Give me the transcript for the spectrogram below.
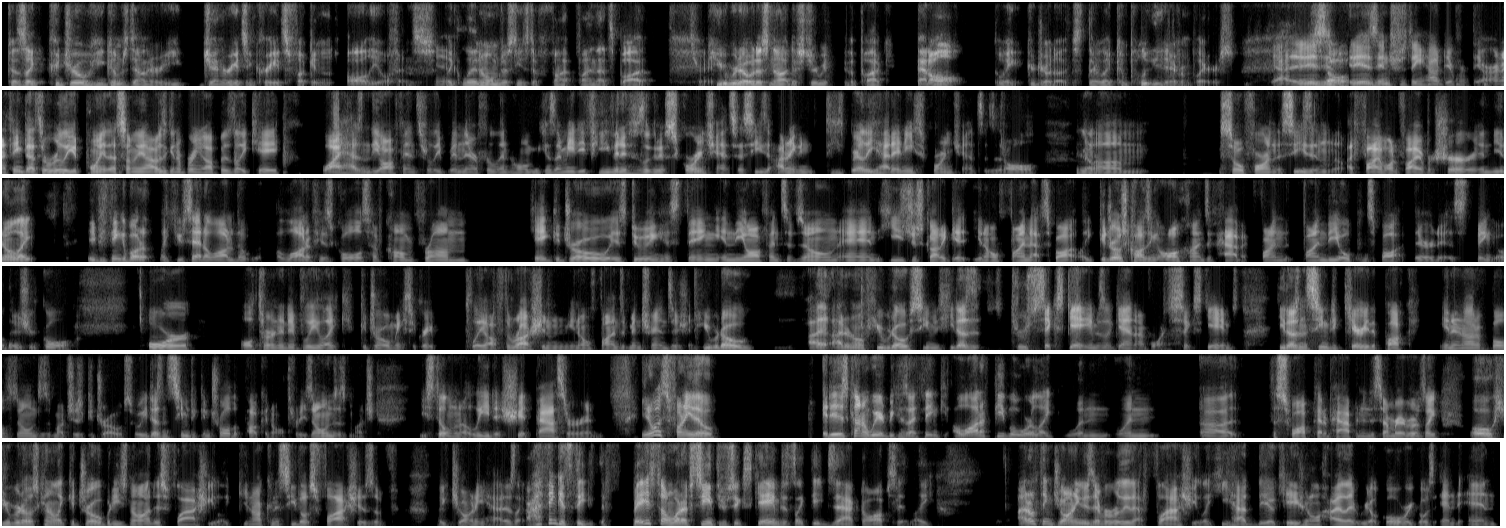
because like Gaudreau, he comes down there, he generates and creates fucking all the offense. Yeah. Like Lindholm just needs to fi- find that spot. That's right. Huberdeau does not distribute the puck at all the way Gaudreau does. They're like completely different players. Yeah, it is. So- it is interesting how different they are, and I think that's a really good point. That's something I was going to bring up. Is like, hey, why hasn't the offense really been there for Lindholm? Because I mean, if you even if you look at his scoring chances, he's I don't even he's barely had any scoring chances at all. You know, Um, so far in the season, at five on five for sure. And you know, like if you think about it, like you said, a lot of the a lot of his goals have come from. Okay, Gaudreau is doing his thing in the offensive zone, and he's just got to get you know find that spot. Like Gaudreau's causing all kinds of havoc. Find find the open spot. There it is. Bingo. There's your goal. Or alternatively, like Gaudreau makes a great play off the rush and you know finds him in transition. Huberdeau, I I don't know if Huberdeau seems he does through six games. Again, I've watched six games. He doesn't seem to carry the puck in and out of both zones as much as Gaudreau. So he doesn't seem to control the puck in all three zones as much. He's still an elite shit passer. And you know what's funny though? It is kind of weird because I think a lot of people were like when when uh the swap kind of happened in the summer, everyone's like, oh, Huberdeau's kind of like Gaudreau, but he's not as flashy. Like you're not going to see those flashes of like Johnny had. It's like I think it's the based on what I've seen through six games, it's like the exact opposite. Like I don't think Johnny was ever really that flashy. Like he had the occasional highlight reel goal where he goes end to end.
